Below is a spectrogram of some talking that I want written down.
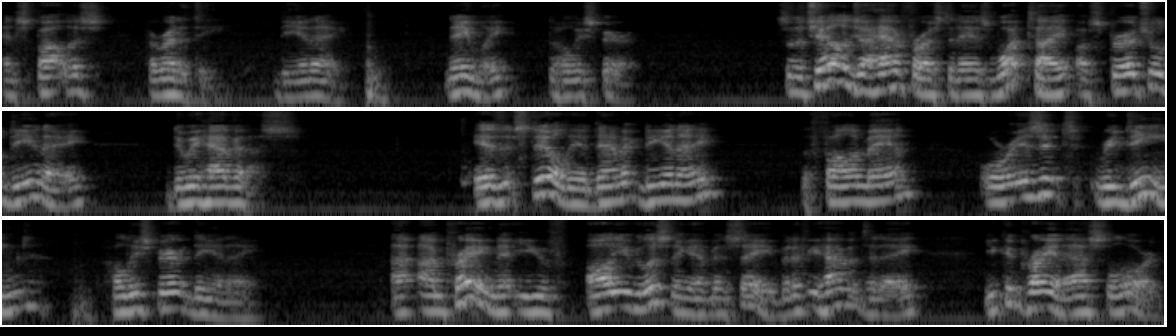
and spotless heredity, DNA, namely the Holy Spirit. So the challenge I have for us today is what type of spiritual DNA do we have in us? Is it still the Adamic DNA, the fallen man, or is it redeemed Holy Spirit DNA? I, am praying that you've all you listening have been saved, but if you haven't today, you can pray and ask the Lord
